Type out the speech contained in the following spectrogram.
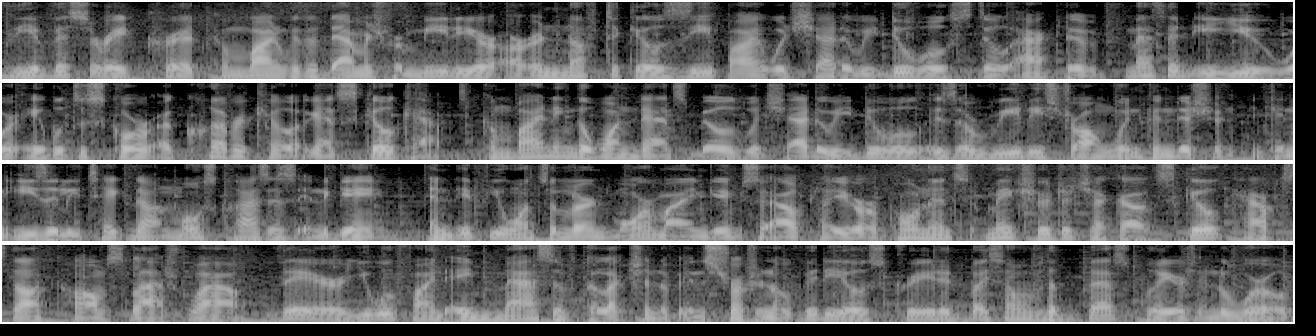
The Eviscerate crit combined with the damage from Meteor are enough to kill Zeepie with Shadowy Duel still active. Method EU were able to score a clever kill against Skillcapped. Combining the one dance build with Shadowy Duel is a really strong win condition and can easily take down most classes in the game. And if you want to learn more mind games to outplay your opponents, make sure to check out skillcapped.com slash wow. There, you will find a massive collection of instructional videos created by some of the best players in the world.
